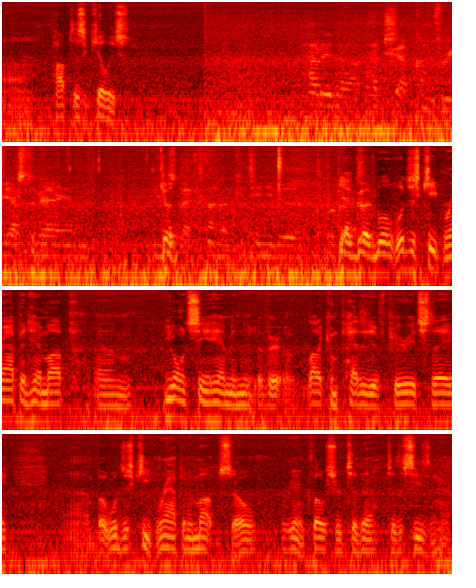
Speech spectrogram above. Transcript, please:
uh, popped his Achilles. How did uh, Shep come through yesterday, and Good. expect kind of continue to, to progress? Yeah, good. We'll, we'll just keep ramping him up. Um, you won't see him in a, very, a lot of competitive periods today, uh, but we'll just keep ramping him up. So we're getting closer to the to the season here.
